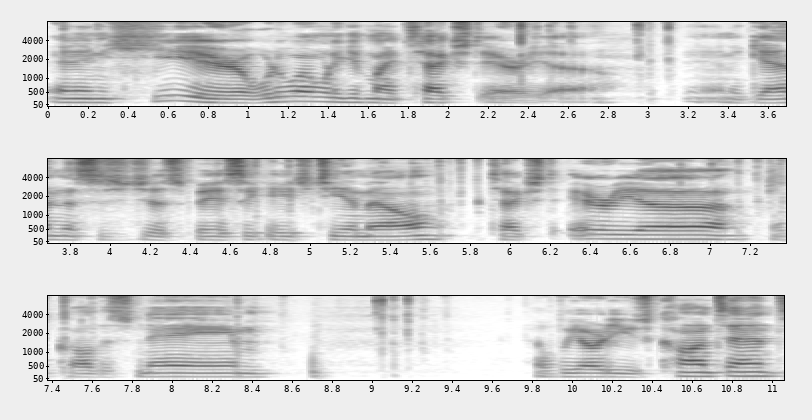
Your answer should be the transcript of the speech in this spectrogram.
And in here, what do I want to give my text area? And again, this is just basic HTML text area. We'll call this name. Have we already used content?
